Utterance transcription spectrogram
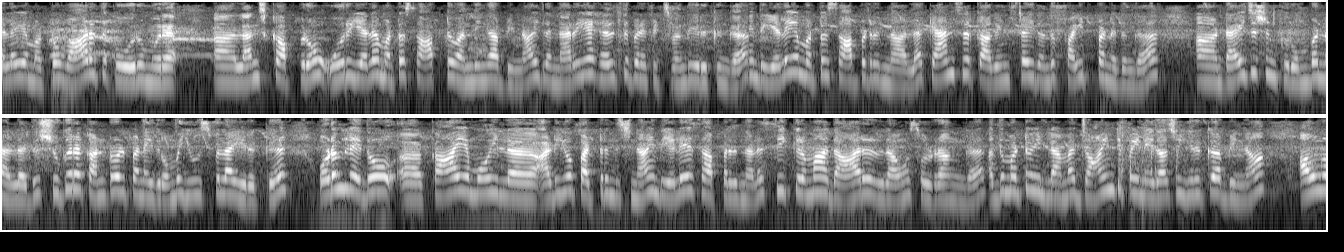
இலையை மட்டும் வாரத்துக்கு ஒரு முறை லஞ்சுக்கு அப்புறம் ஒரு இலை மட்டும் சாப்பிட்டு வந்தீங்க அப்படின்னா இதில் நிறைய ஹெல்த் பெனிஃபிட்ஸ் வந்து இருக்குங்க. இந்த இலையை மட்டும் சாப்பிட்றதுனால கேன்சருக்கு அகைன்ஸ்டாக வந்து ஃபைட் பண்ணுதுங்க. டைஜஷனுக்கு ரொம்ப நல்லது. சுகரை கண்ட்ரோல் பண்ண இது ரொம்ப யூஸ்ஃபுல்லாக இருக்குது உடம்புல ஏதோ காயமோ இல்லை அடியோ பட்டிருந்துச்சுன்னா இந்த இலையை சாப்பிட்றதுனால சீக்கிரமாக அது ஆறுறதாகவும் சொல்கிறாங்க அது மட்டும் இல்லாமல் ஜாயிண்ட் பெயின் ஏதாச்சும் இருக்குது அப்படின்னா அவங்க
